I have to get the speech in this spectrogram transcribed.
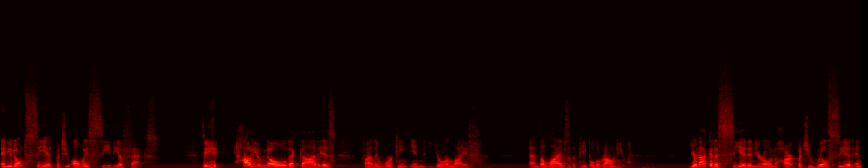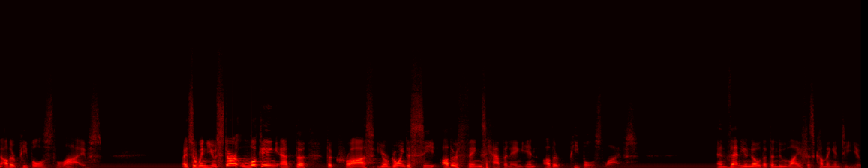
and you don't see it, but you always see the effects. See, how do you know that God is finally working in your life and the lives of the people around you. You're not going to see it in your own heart, but you will see it in other people's lives. Right? So when you start looking at the, the cross, you're going to see other things happening in other people's lives. And then you know that the new life is coming into you.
